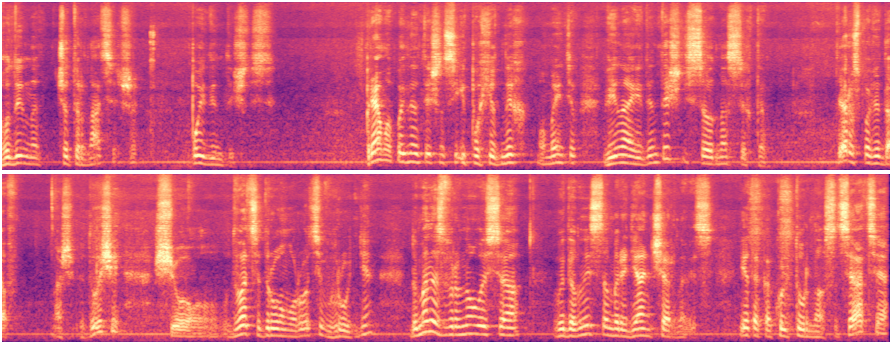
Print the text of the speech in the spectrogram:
годин на 14 вже по ідентичності. Прямо по ідентичності і похідних моментів. Війна і ідентичність це одна з цих тем. Я розповідав нашій ведучій, що у 22-му році, в грудні, до мене звернулося видавництво Меридіан Черновіць. Є така культурна асоціація.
